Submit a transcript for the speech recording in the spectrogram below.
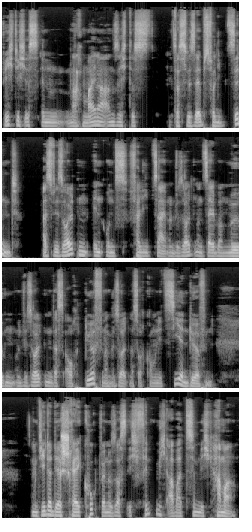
Wichtig ist in, nach meiner Ansicht, dass, dass wir selbstverliebt sind. Also wir sollten in uns verliebt sein und wir sollten uns selber mögen und wir sollten das auch dürfen und wir sollten das auch kommunizieren dürfen. Und jeder, der schräg guckt, wenn du sagst, ich finde mich aber ziemlich Hammer,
